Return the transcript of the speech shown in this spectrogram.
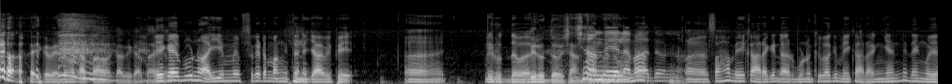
ඒක වෙනම කතාවක් අපි කතා ඒකයි බුණු IMF එකට මං හිතන්නේ ජාවිපේ අ, විරුද්ධව විරුද්ධව දුන්නා. ලබා දුන්නා. සහ මේක අරගෙන අරබුණු කිව්වාගේ මේක අරන් යන්නේ දැන් ඔය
